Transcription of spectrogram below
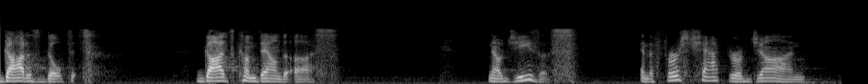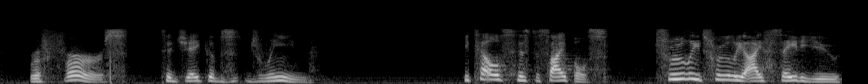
God has built it. God's come down to us. Now, Jesus, in the first chapter of John, refers to Jacob's dream he tells his disciples, Truly, truly, I say to you,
